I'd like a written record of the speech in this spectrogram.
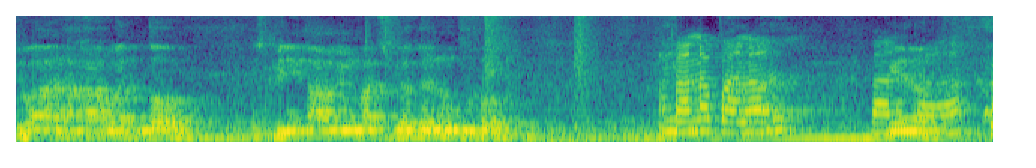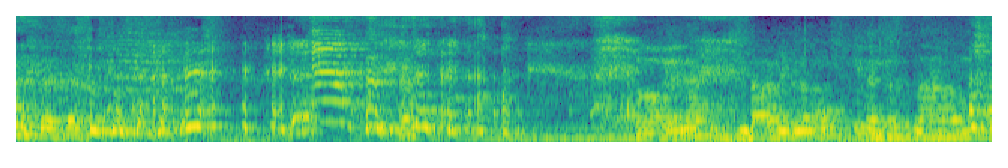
Di ba, nakawan to. Tapos binitaw mo yung clutch, gaganon ko. Paano, paano? Paano, Gano. paano? Okay na, ang dami lang mo. Kinagat na ako mo.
